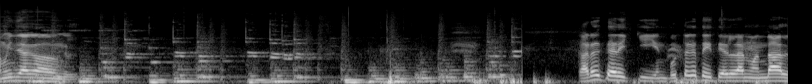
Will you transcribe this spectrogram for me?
அமைதியாக ஆகுங்கள் கடற்கரைக்கு என் புத்தகத்தை தேடலான் வந்தால்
